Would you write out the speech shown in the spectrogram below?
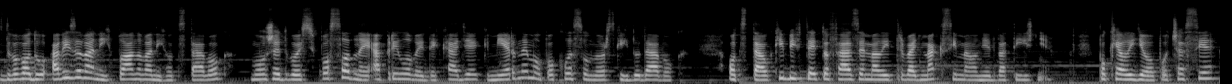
Z dôvodu avizovaných plánovaných odstávok môže dôjsť v poslednej aprílovej dekáde k miernemu poklesu norských dodávok. Odstávky by v tejto fáze mali trvať maximálne 2 týždne. Pokiaľ ide o počasie,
